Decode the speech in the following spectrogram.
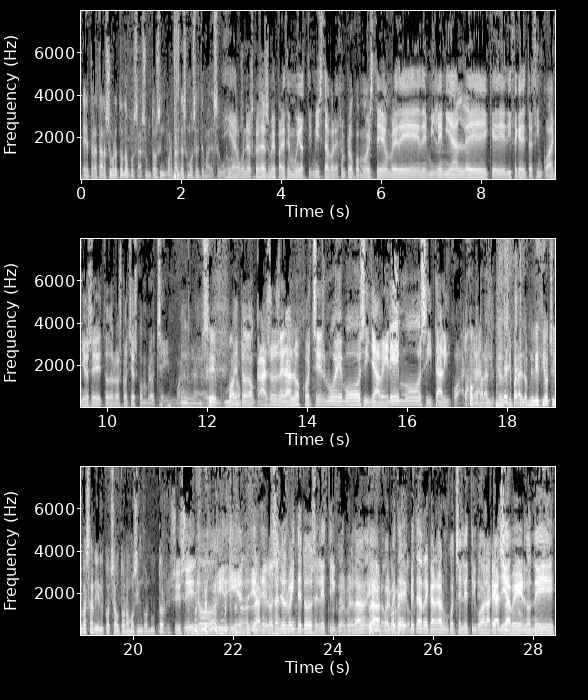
eh, tratar sobre todo pues asuntos importantes como es el tema de seguro. Y algunas cosas me parecen muy optimistas, por ejemplo, como este hombre de, de Millennial eh, que dice que dentro de cinco años todos los coches con blockchain. Bueno, mm, sí, bueno. En todo caso serán los coches nuevos y ya veremos y tal y cual. Ojo, que para, el, que para el 2018 iba a salir el coche autónomo sin conductor. Sí, sí, no, y, en, los años 20 todos eléctricos, ¿verdad? Claro, pues vete, a recargar un coche eléctrico a la calle a ver dónde,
